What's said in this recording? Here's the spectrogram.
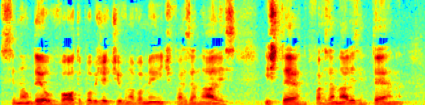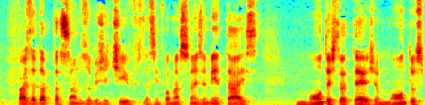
Se não deu, volta para o objetivo novamente, faz análise externa, faz análise interna, faz adaptação dos objetivos, das informações ambientais, monta a estratégia, monta os,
